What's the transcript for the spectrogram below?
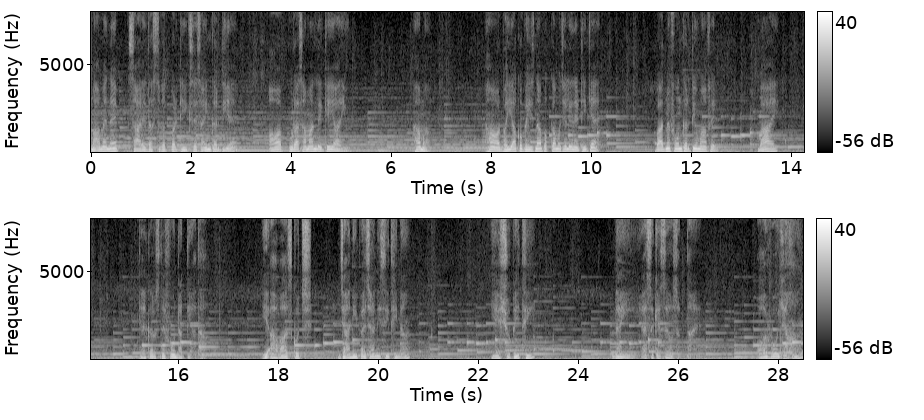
माँ, मैंने सारे दस्तखत पर ठीक से साइन कर दिए और पूरा सामान लेके ही आ रही हूँ। हाँ माँ। हाँ और भैया को भेजना पक्का मुझे लेने, ठीक है? बाद में फ़ोन करती हूँ माँ फिर। बाय। कहकर उसने फ़ोन रख दिया था। ये आवाज़ कुछ जानी पहचानी सी थी ना? ये शुभी थी? नहीं, ऐसा कैसे हो सकता है? और वो यहाँ?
